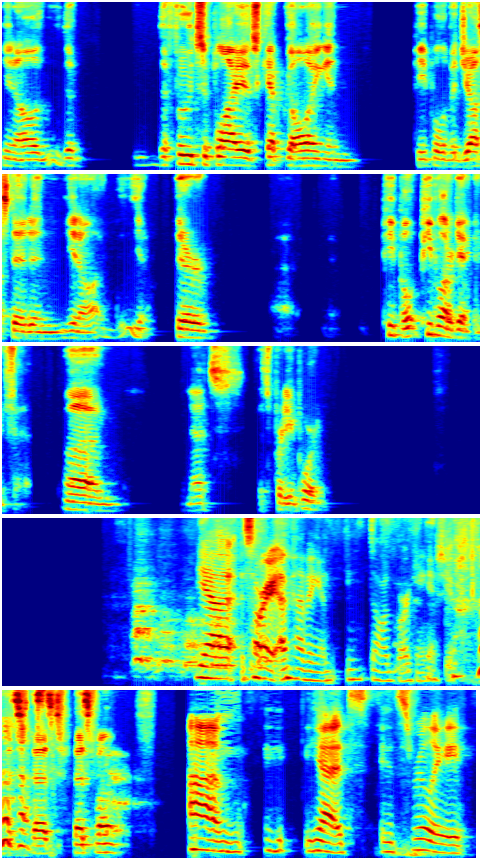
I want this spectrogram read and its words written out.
you know, the the food supply has kept going and people have adjusted, and you know, you know, they're uh, people people are getting fed. Um, that's that's pretty important. Yeah, sorry, I'm having a dog barking issue. that's, that's that's fine. Um, yeah, it's it's really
